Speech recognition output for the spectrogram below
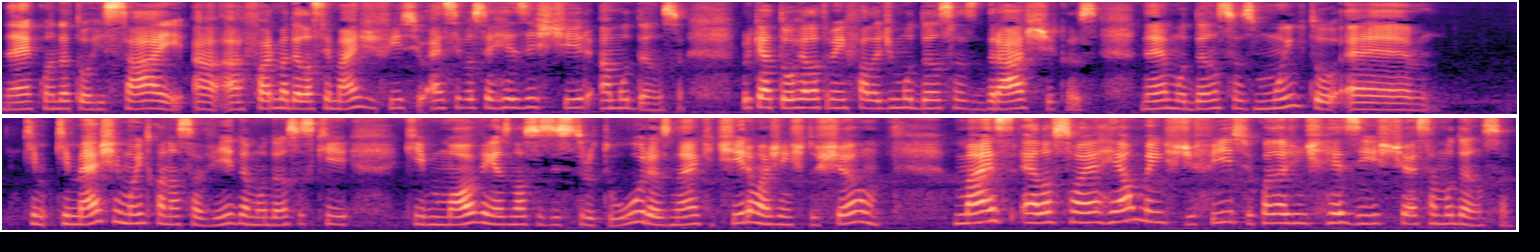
né, quando a torre sai, a, a forma dela ser mais difícil é se você resistir à mudança. Porque a torre ela também fala de mudanças drásticas, né, mudanças muito. É, que, que mexem muito com a nossa vida, mudanças que, que movem as nossas estruturas, né, que tiram a gente do chão, mas ela só é realmente difícil quando a gente resiste a essa mudança.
